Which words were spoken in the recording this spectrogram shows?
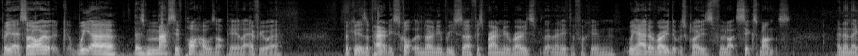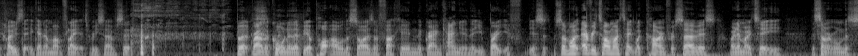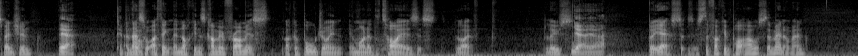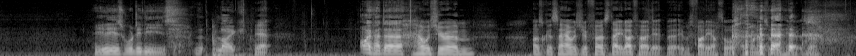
But yeah, so I we uh there's massive potholes up here like everywhere because apparently Scotland only resurfaced brand new roads. That they need the fucking. We had a road that was closed for like six months, and then they closed it again a month later to resurface it. But round the corner there'd be a pothole the size of fucking the Grand Canyon that you break your. your so my every time I take my car in for a service or an MOT, there's something wrong with the suspension Yeah. Typical. and that's what I think the knocking's coming from. It's like a ball joint in one of the tires. It's like loose. Yeah, yeah. But yes, it's, it's the fucking potholes. They're mental, man. It is what it is. Like, Yeah. I've had a. How was your um? I was gonna say how was your first date? I've heard it, but it was funny. I thought everyone else would hear it as well.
